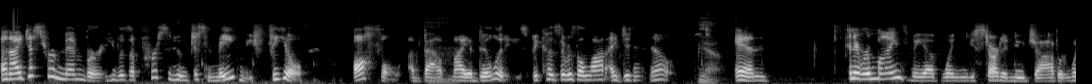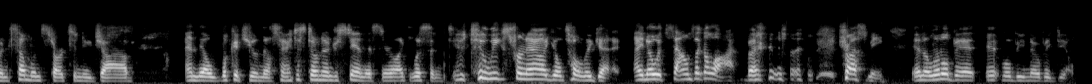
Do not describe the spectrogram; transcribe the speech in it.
And I just remember he was a person who just made me feel awful about mm. my abilities because there was a lot I didn't know. Yeah. And and it reminds me of when you start a new job or when someone starts a new job and they'll look at you and they'll say, I just don't understand this. And you're like, listen, two weeks from now, you'll totally get it. I know it sounds like a lot, but trust me, in a little bit, it will be no big deal.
